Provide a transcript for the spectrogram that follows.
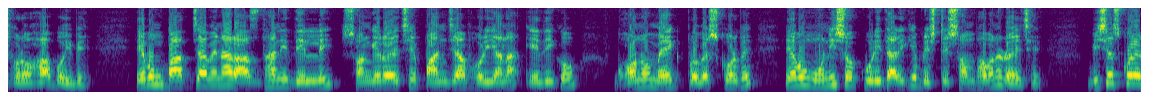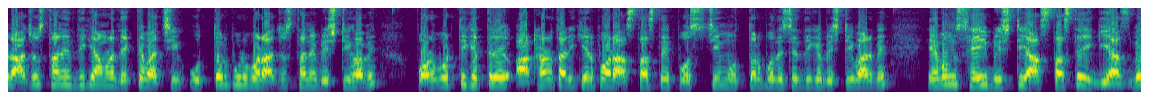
ঝোড়ো হাওয়া বইবে। এবং বাদ যাবে না রাজধানী দিল্লি। সঙ্গে রয়েছে পাঞ্জাব, হরিয়ানা, এদিকেও ঘন মেঘ প্রবেশ করবে এবং উনিশ ও কুড়ি তারিখে বৃষ্টির সম্ভাবনা রয়েছে। বিশেষ করে রাজস্থানের দিকে আমরা দেখতে পাচ্ছি, উত্তর পূর্ব রাজস্থানে বৃষ্টি হবে। পরবর্তী ক্ষেত্রে আঠারো তারিখের পর আস্তে আস্তে পশ্চিম উত্তরপ্রদেশের দিকে বৃষ্টি বাড়বে এবং সেই বৃষ্টি আস্তে আস্তে এগিয়ে আসবে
